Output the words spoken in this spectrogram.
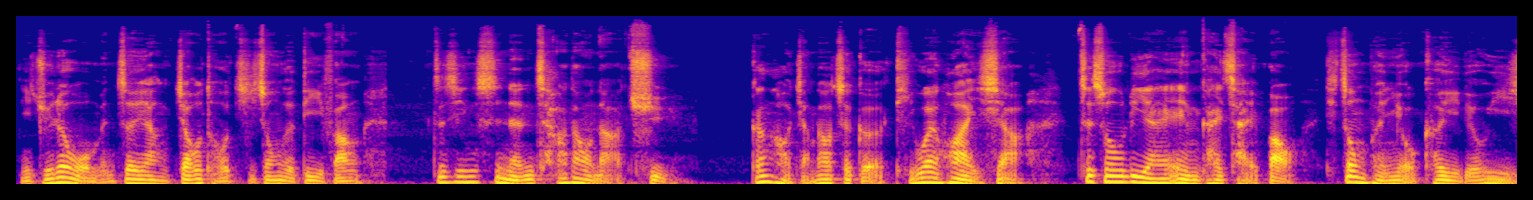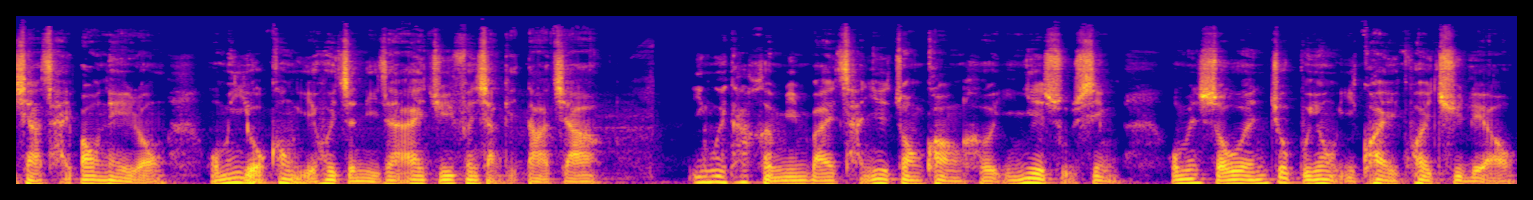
你觉得我们这样交投集中的地方，资金是能差到哪去？刚好讲到这个，题外话一下，这周 LIM 开财报，听众朋友可以留意一下财报内容，我们有空也会整理在 IG 分享给大家，因为他很明白产业状况和营业属性，我们熟人就不用一块一块去聊。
